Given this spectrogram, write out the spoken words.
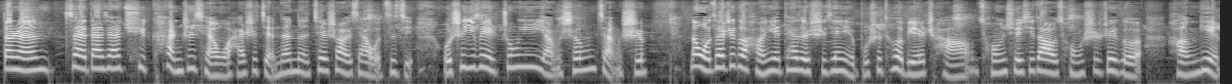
当然，在大家去看之前，我还是简单的介绍一下我自己。我是一位中医养生讲师，那我在这个行业待的时间也不是特别长，从学习到从事这个行业。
